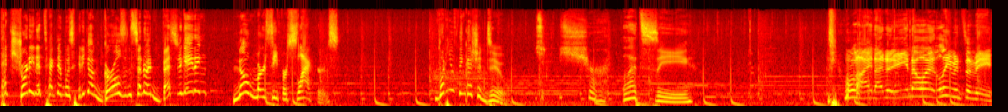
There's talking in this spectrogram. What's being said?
That shorty detective was hitting on girls instead of investigating? No mercy for slackers. What do you think I should do? Sh- sure. Let's see. Why not? You know what? Leave it to me.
